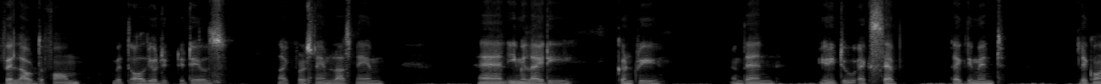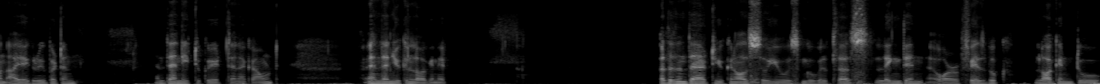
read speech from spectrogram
fill out the form with all your details like first name last name and email ID country and then you need to accept the agreement. Click on I agree button and then need to create an account and then you can log in it. Other than that you can also use Google Plus LinkedIn or Facebook login to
